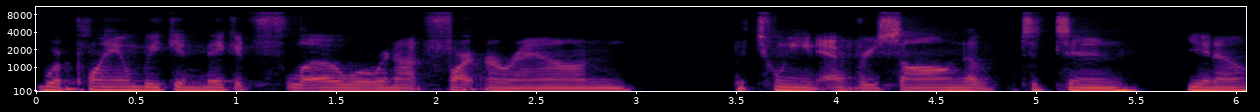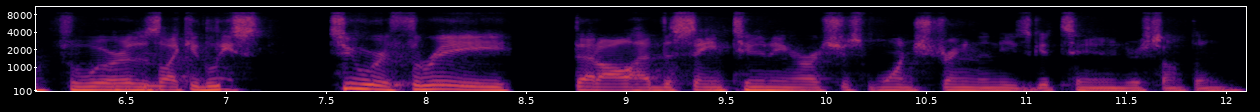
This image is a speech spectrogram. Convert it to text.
we're playing, we can make it flow where we're not farting around between every song to, to tune. You know, so where there's mm-hmm. like at least two or three that all have the same tuning, or it's just one string that needs to get tuned or something.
